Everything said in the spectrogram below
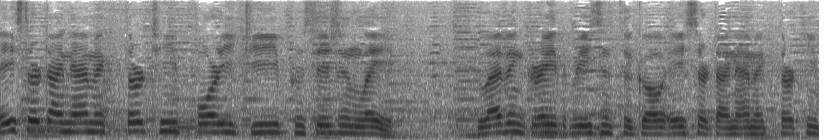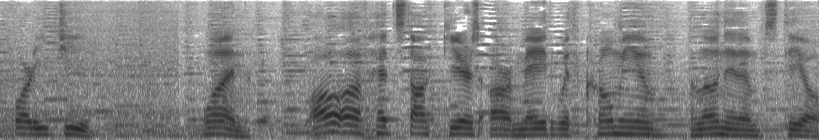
Acer Dynamic 1340G Precision Lathe. 11 great reasons to go Acer Dynamic 1340G. 1. All of headstock gears are made with chromium aluminum steel,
